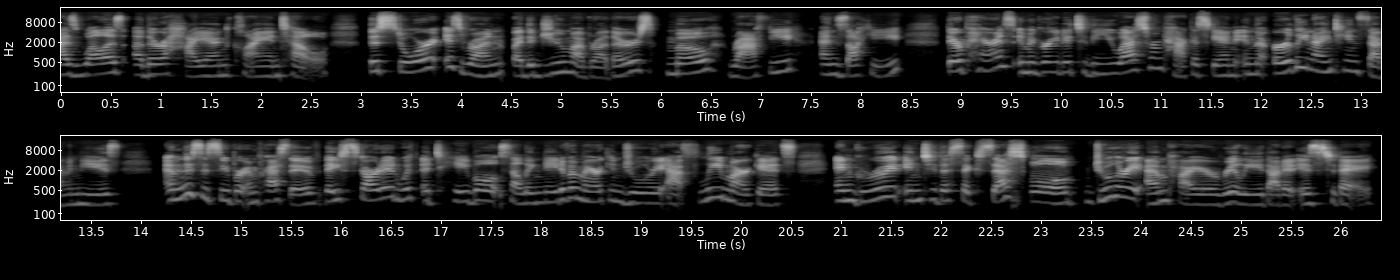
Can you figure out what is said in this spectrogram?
as well as other high end clientele. The store is run by the Juma brothers, Mo, Rafi, and Zahi. Their parents immigrated to the US from Pakistan in the early 1970s. And this is super impressive. They started with a table selling Native American jewelry at flea markets and grew it into the successful jewelry empire, really, that it is today.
